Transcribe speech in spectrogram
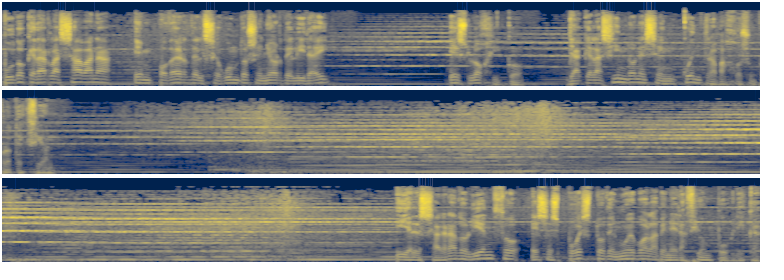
¿Pudo quedar la sábana en poder del segundo señor de Lirey? Es lógico, ya que la síndone se encuentra bajo su protección. Y el sagrado lienzo es expuesto de nuevo a la veneración pública.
